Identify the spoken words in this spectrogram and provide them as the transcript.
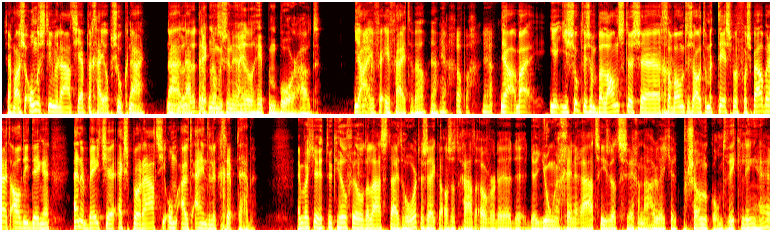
Zeg maar, als je onderstimulatie hebt, dan ga je op zoek naar naar, naar dat, dat noemen ze een heel hip een bore-out. Ja, ja. In, in, feite wel. Ja, ja grappig. Ja. ja, maar je, je zoekt dus een balans tussen uh, gewoontes, automatisme, voorspelbaarheid, al die dingen. En een beetje exploratie om uiteindelijk grip te hebben. En wat je natuurlijk heel veel de laatste tijd hoort, en zeker als het gaat over de, de, de jonge generaties, dat ze zeggen, nou weet je, persoonlijke ontwikkeling, hè,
